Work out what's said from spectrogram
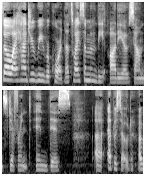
So I had to re-record. That's why some of the audio sounds different in this uh, episode. Uh,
